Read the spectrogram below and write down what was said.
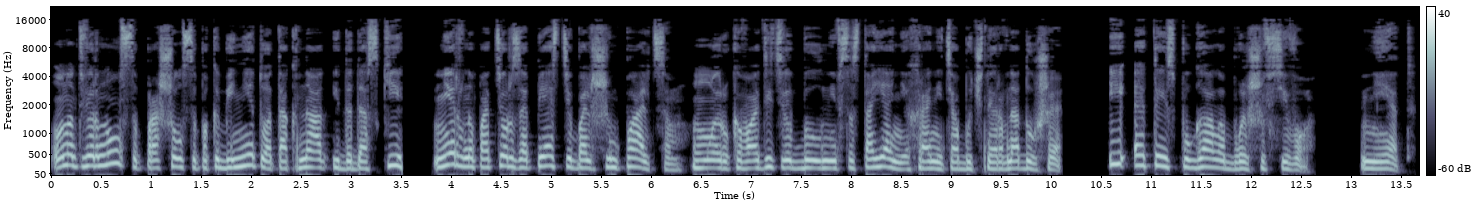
Он отвернулся, прошелся по кабинету от окна и до доски, Нервно потер запястье большим пальцем. Мой руководитель был не в состоянии хранить обычное равнодушие. И это испугало больше всего. Нет,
